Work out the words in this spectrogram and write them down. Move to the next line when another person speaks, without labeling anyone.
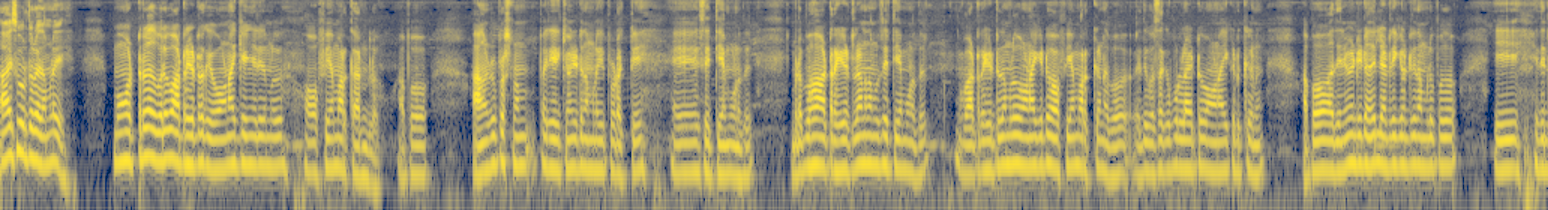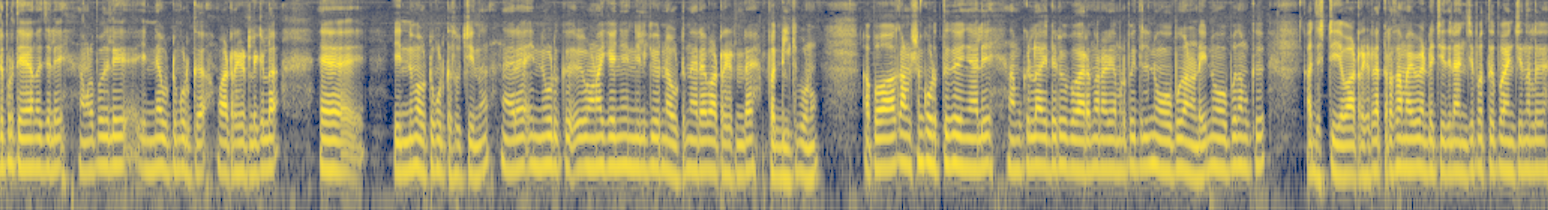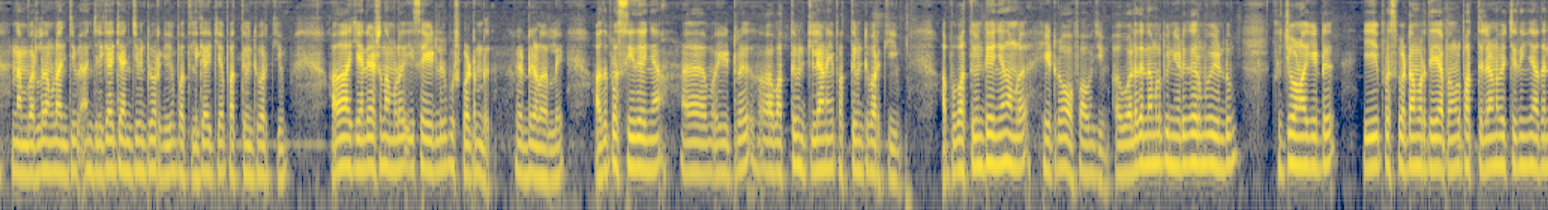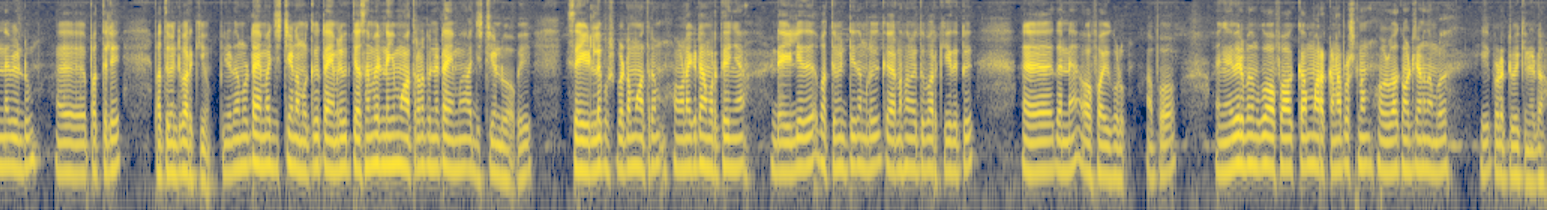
Hi സുഹൃത്തുക്കളെ നമ്മളേ motor അതുപോലെ വാട്ടർ ഹീറ്ററൊക്കെ ആക്കി കഴിഞ്ഞാൽ നമ്മൾ ഓഫ് ചെയ്യാൻ മറക്കാറുണ്ടല്ലോ. അപ്പോൾ അങ്ങനൊരു പ്രശ്നം പരിഹരിക്കാൻ വേണ്ടിയിട്ട് നമ്മൾ ഈ പ്രൊഡക്റ്റ് സെറ്റ് ചെയ്യാൻ പോണത്. ഇവിടെ ഇപ്പോൾ വാട്ടർ ഹീറ്ററാണ് നമ്മൾ സെറ്റ് ചെയ്യാൻ പോണത്. വാട്ടർ ഹീറ്റർ നമ്മൾ ഓണാക്കിയിട്ട് ഓഫ് ചെയ്യാൻ മറക്കുകയാണ് അപ്പോൾ ഒരു ദിവസമൊക്കെ ഫുള്ളായിട്ട് ഓണായി കിടക്കുകയാണ് അപ്പോൾ അതിന് വേണ്ടിയിട്ട് അതില്ലാണ്ടിരിക്കാൻ വേണ്ടിയിട്ട് നമ്മളിപ്പോൾ ഈ ഇതിന്റെ പ്രത്യേകത എന്താ വെച്ചാൽ നമ്മളിപ്പോൾ ഇതിൽ ഇൻ ഔട്ടും കൊടുക്കുക. വാട്ടർ ഹീറ്ററിലേക്കുള്ള ഇന്നും ഔട്ടും കൊടുക്കുക സ്വിച്ചിൽ നിന്ന് നേരെ ഇന്ന് കൊടുക്കുക ഓണാക്കി കഴിഞ്ഞാൽ ഇന്നിലേക്ക് വരുന്ന ഔട്ട് നേരെ വാട്ടർ ഹീറ്ററിന്റെ പ്ലഗിലേക്ക് പോകണം അപ്പോൾ ആ കണക്ഷൻ കൊടുത്തു കഴിഞ്ഞാൽ നമുക്കുള്ള അതിന്റെ ഒരു ഉപകാരം എന്ന് പറഞ്ഞാൽ നമ്മളിപ്പോൾ ഇതിൽ നോബ് കാണുന്നുണ്ട്. ഈ നോബ് നമുക്ക് അഡ്ജസ്റ്റ് ചെയ്യാം. വാട്ടർ ഹീറ്റർ എത്ര സമയം വേണ്ടത് വെച്ചാൽ ഇതിൽ അഞ്ച് പത്ത് പതിനഞ്ച് എന്നുള്ള നമ്പറിൽ നമ്മൾ അഞ്ച് അഞ്ചിലേക്ക് ആക്കി അഞ്ച് മിനിറ്റ് വർക്ക് ചെയ്യും. പത്തിലേക്ക് ആക്കിയാൽ പത്ത് മിനിറ്റ് വർക്ക് ചെയ്യും. അതാക്കിയതിന് ശേഷം നമ്മൾ ഈ സൈഡിലൊരു പുഷ് ബട്ടൺ ഉണ്ട് റെഡ് കളറിൽ അത് പ്രസ് ചെയ്ത് കഴിഞ്ഞാൽ ഹീറ്റർ പത്ത് മിനിറ്റിലാണെങ്കിൽ പത്ത് മിനിറ്റ് വർക്ക് ചെയ്യും. അപ്പോൾ പത്ത് മിനിറ്റ് കഴിഞ്ഞാൽ നമ്മൾ ഹീറ്റർ ഓഫ് ആവുകയും ചെയ്യും. അതുപോലെ തന്നെ നമ്മൾ പിന്നീട് കയറുമ്പോൾ വീണ്ടും സ്വിച്ച് ഓൺ ആക്കിയിട്ട് ഈ പ്രസ് ബട്ടൺ അമർത്തി അപ്പോൾ നമ്മൾ പത്തിലാണ് വെച്ചതെങ്കിൽ അത് തന്നെ വീണ്ടും പത്തിൽ പത്ത് മിനിറ്റ് വർക്ക് ചെയ്യും. പിന്നീട് നമ്മൾ ടൈം അഡ്ജസ്റ്റ് ചെയ്യണം. നമുക്ക് ടൈമിൽ വ്യത്യാസം വരണമെങ്കിൽ മാത്രമാണ് പിന്നെ ടൈം അഡ്ജസ്റ്റ് ചെയ്യേണ്ടത്. അപ്പോൾ ഈ സൈഡിലെ പുഷ് ബട്ടൺ മാത്രം ഓൺ ആക്കിയിട്ട് അമർത്തി കഴിഞ്ഞാൽ ഡെയിലി അത് പത്ത് മിനിറ്റ് നമ്മൾ കയറുന്ന സമയത്ത് വർക്ക് ചെയ്തിട്ട് തന്നെ ഓഫ് ആയിക്കോളും. അപ്പോൾ അങ്ങനെ വരുമ്പോൾ നമുക്ക് ഓഫ് ആക്കാൻ മറക്കണ പ്രശ്നം ഒഴിവാക്കാൻ വേണ്ടിയിട്ടാണ് നമ്മൾ ഈ പ്രൊഡക്റ്റ് വയ്ക്കുന്നത് കേട്ടോ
